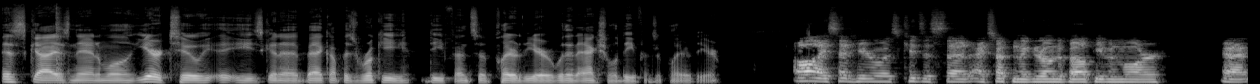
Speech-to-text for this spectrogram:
This guy is an animal. Year two, he's going to back up his rookie defensive player of the year with an actual defensive player of the year. All I said here was kids have said I expect them to grow and develop even more. Uh,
